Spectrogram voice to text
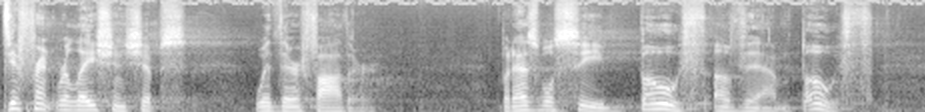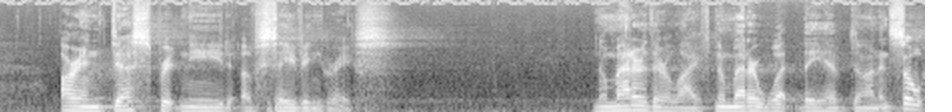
different relationships with their father. But as we'll see, both of them, both, are in desperate need of saving grace. No matter their life, no matter what they have done. And so,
